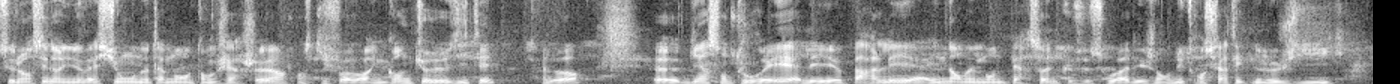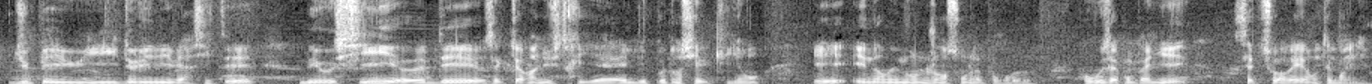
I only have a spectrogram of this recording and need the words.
se lancer dans l'innovation, notamment en tant que chercheur, je pense qu'il faut avoir une grande curiosité d'abord, euh, bien s'entourer, aller parler à énormément de personnes, que ce soit des gens du transfert technologique, du PUI, de l'université, mais aussi euh, des acteurs industriels, des potentiels clients, et énormément de gens sont là pour, vous accompagner. Cette soirée en témoigne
